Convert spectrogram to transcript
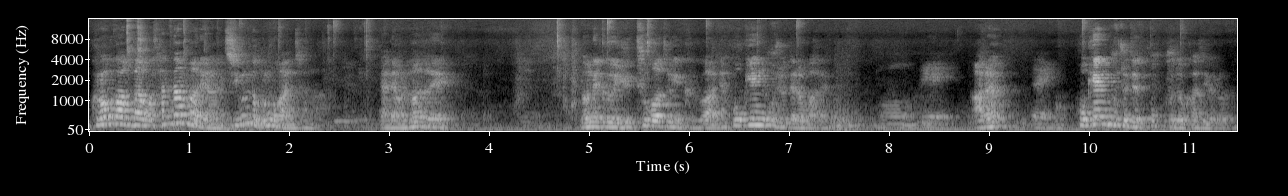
그런가 보다 하고 산단 말이야. 지금도 그런 거 많잖아. 야, 내가 얼마 전에 너네 그 유튜버 중에 그거 아니야? 호갱 구조대라고 알아요? 어, 예, 알아요? 네. 호갱 구조대 꼭 구독하세요, 여러분.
